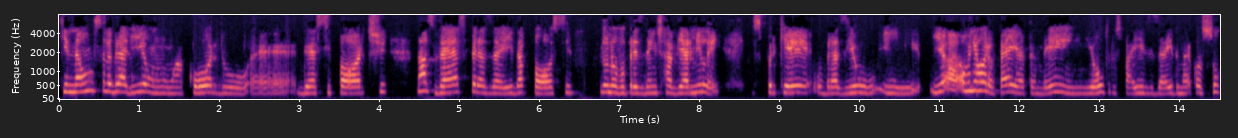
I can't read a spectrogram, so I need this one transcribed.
que não celebrariam um acordo é, desse porte nas vésperas aí da posse do novo presidente Javier Milei. Isso porque o Brasil e, e, a União Europeia também e outros países aí do Mercosul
